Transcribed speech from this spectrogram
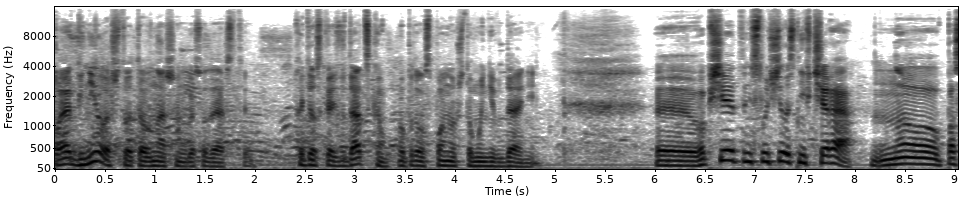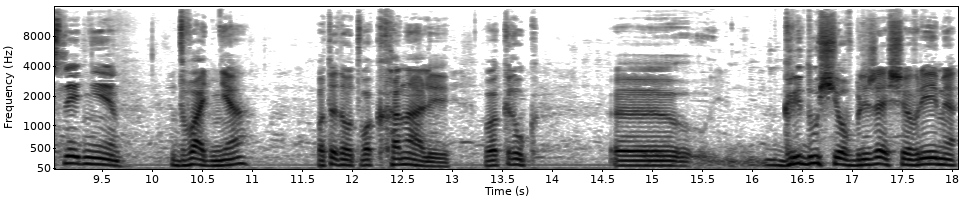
Прогнило что-то в нашем государстве. Хотел сказать в датском, но потом вспомнил, что мы не в Дании. Э, вообще это не случилось не вчера, но последние два дня вот это вот вакханалии вокруг э, грядущего в ближайшее время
